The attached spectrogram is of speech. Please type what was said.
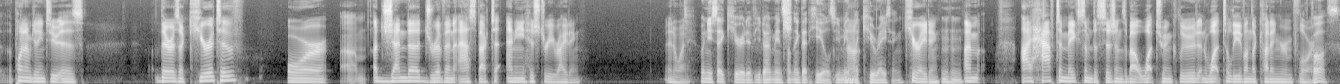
the point I'm getting to is there is a curative or um, agenda driven aspect to any history writing. In a way, When you say curative, you don't mean something that heals. You mean No. like curating. curating. I'm I have to make some decisions about what to include and what to leave on the cutting room floor. Of course.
